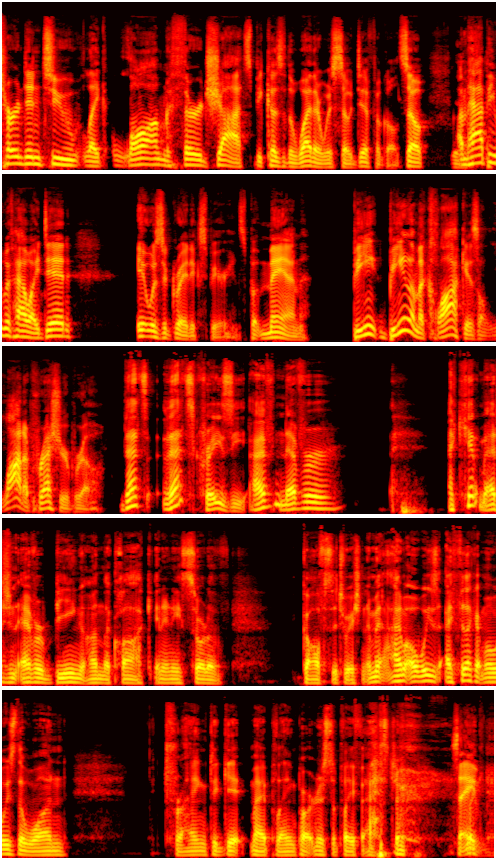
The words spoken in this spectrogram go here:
turned into like long third shots because of the weather was so difficult. So I'm happy with how I did. It was a great experience. But man, being being on the clock is a lot of pressure, bro. That's that's crazy. I've never I can't imagine ever being on the clock in any sort of golf situation. I mean, I'm always I feel like I'm always the one trying to get my playing partners to play faster. Same. like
